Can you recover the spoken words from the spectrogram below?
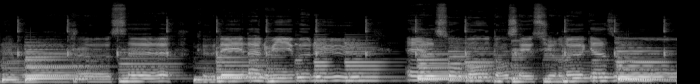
Mais moi je sais que dès la nuit venue, elles s'en vont danser sur le gazon.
